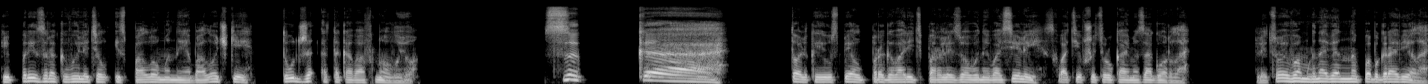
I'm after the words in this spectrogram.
и призрак вылетел из поломанной оболочки, тут же атаковав новую. «Сука!» Только и успел проговорить парализованный Василий, схватившись руками за горло. Лицо его мгновенно побагровело,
